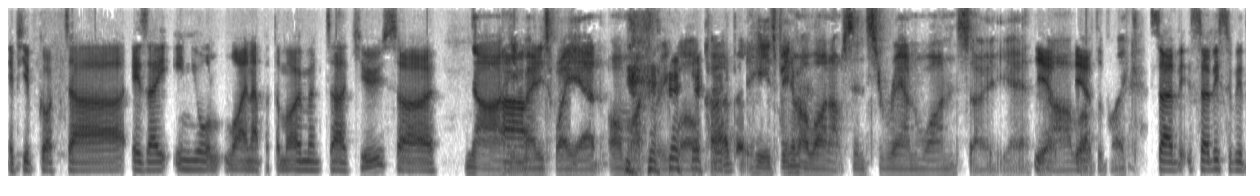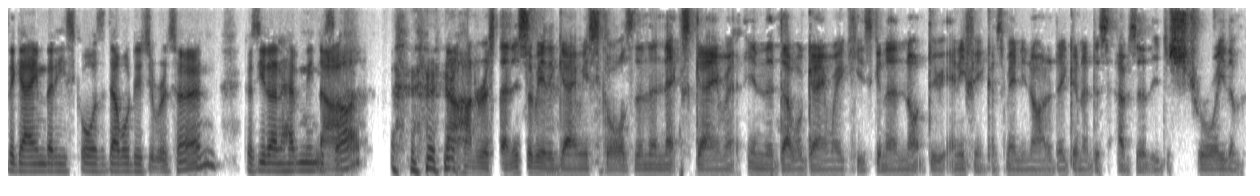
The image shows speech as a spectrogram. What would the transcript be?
If you've got uh, Eze in your lineup at the moment, uh, Q. So Nah, he Uh, made his way out on my free wild card, but he's been in my lineup since round one. So yeah, Yeah, nah, I yeah. love the bloke. So, th- so this will be the game that he scores a double-digit return because you don't have him in your side. No, hundred percent. This will be the game he scores. Then the next game in the double game week, he's gonna not do anything because Man United are gonna just absolutely destroy them.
